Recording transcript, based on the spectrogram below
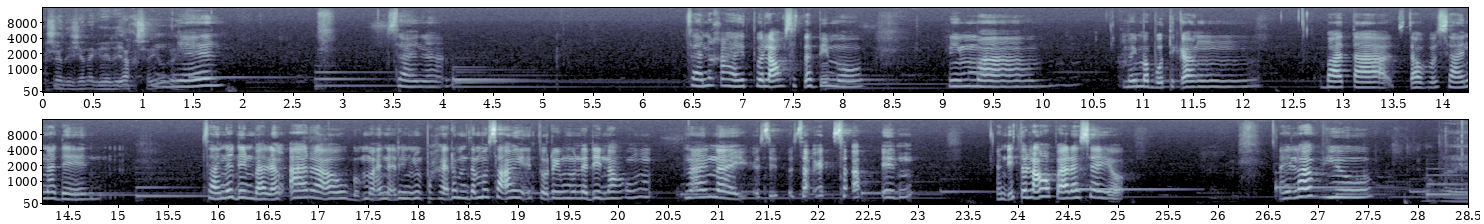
Kasi hindi siya nagre-react sa'yo, eh. Daniel, sana, sana kahit wala ako sa tabi mo, may ma, may mabuti kang bata. Tapos sana din, sana din balang araw, gumana rin yung pakiramdam mo sa akin. Ituring mo na din akong nanay kasi sakit sa akin. Andito lang ako para sa'yo. I love you. Okay.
